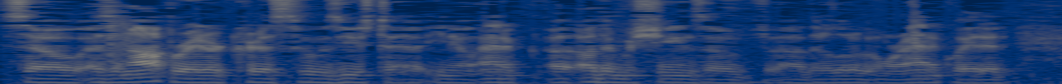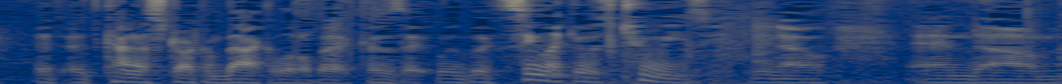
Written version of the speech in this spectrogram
So as an operator, Chris, who was used to you know uh, other machines of uh, that are a little bit more antiquated, it, it kind of struck him back a little bit because it, it, seemed like it was too easy, you know. And um,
